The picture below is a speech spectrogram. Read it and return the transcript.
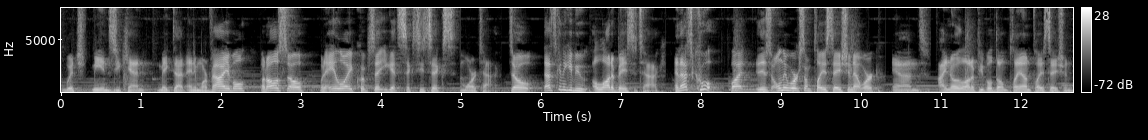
which means you can't make that any more valuable, but also, when Aloy equips it, you get 66 more attack. So that's going to give you a lot of base attack, and that's cool, but this only works on PlayStation Network, and I know a lot of people don't play on PlayStation.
